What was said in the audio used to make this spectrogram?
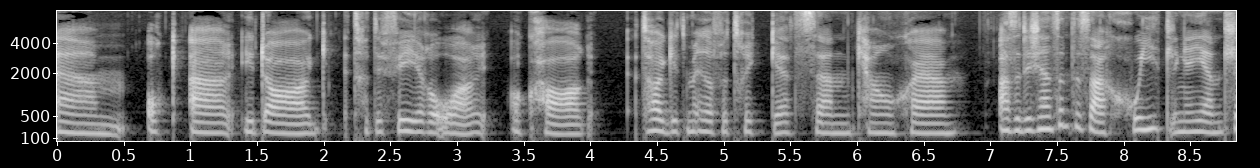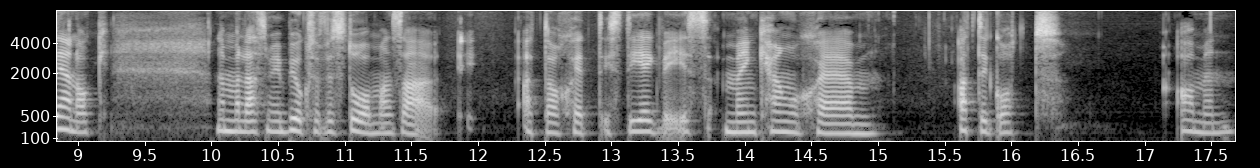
Um, och är idag 34 år och har tagit mig ur förtrycket sen kanske, alltså det känns inte så här skitlänge egentligen och när man läser min bok så förstår man så här att det har skett i stegvis men kanske att det gått, ja men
